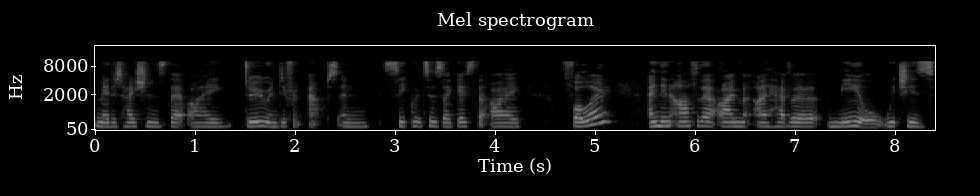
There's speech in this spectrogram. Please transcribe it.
meditations that I do and different apps and sequences, I guess, that I follow. And then after that, I'm, I have a meal, which is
